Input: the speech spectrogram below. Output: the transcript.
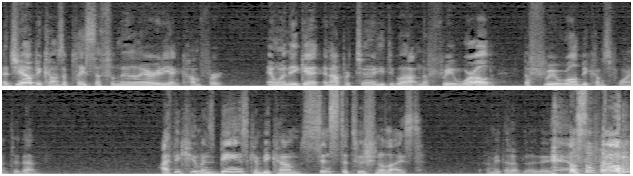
A jail becomes a place of familiarity and comfort. And when they get an opportunity to go out in the free world, the free world becomes foreign to them. I think human beings can become institutionalized. I made that up the other day. I'm so proud.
